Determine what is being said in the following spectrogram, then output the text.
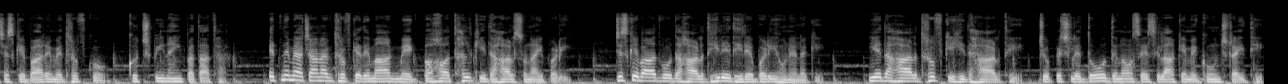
जिसके बारे में ध्रुव को कुछ भी नहीं पता था। इतने में अचानक ध्रुव के दिमाग में एक बहुत हल्की दहाड़ सुनाई पड़ी, जिसके बाद वो दहाड़ धीरे धीरे बड़ी होने लगी। ये दहाड़ ध्रुव की ही दहाड़ थी, जो पिछले दो दिनों से इस इलाके में गूंज रही थी।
